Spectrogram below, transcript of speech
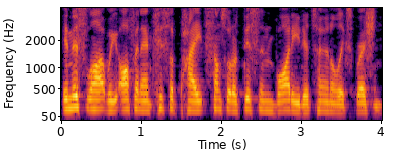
In this light, we often anticipate some sort of disembodied eternal expression.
